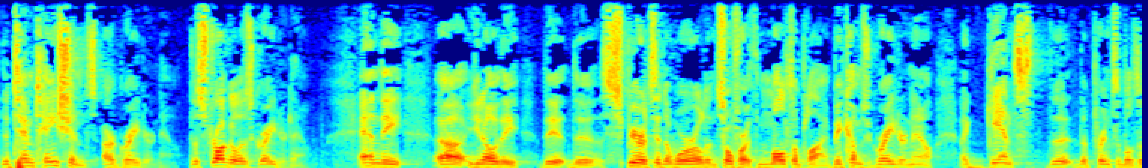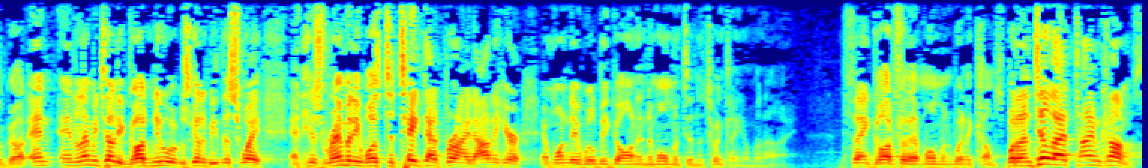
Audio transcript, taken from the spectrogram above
The temptations are greater now. The struggle is greater now. And the, uh, you know, the, the, the spirits in the world and so forth multiply, becomes greater now against the, the principles of God. And, and let me tell you, God knew it was going to be this way, and His remedy was to take that bride out of here, and one day we'll be gone in a moment, in the twinkling of an eye. Thank God for that moment when it comes. But until that time comes,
